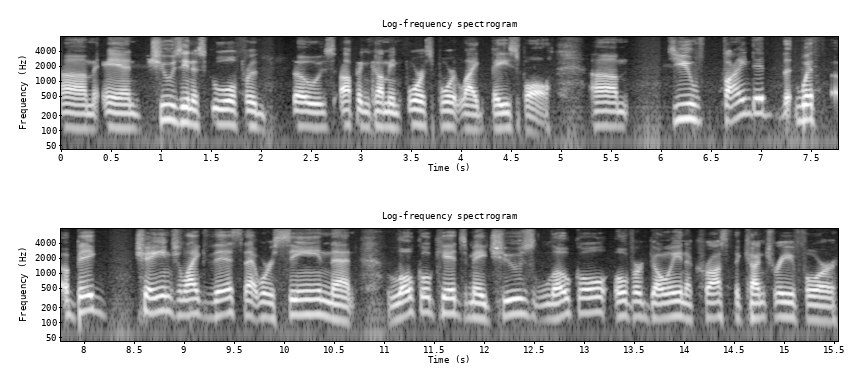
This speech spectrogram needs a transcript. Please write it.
um, and choosing a school for those up and coming for a sport like baseball. Um, do you find it with a big change like this that we're seeing that local kids may choose local over going across the country for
